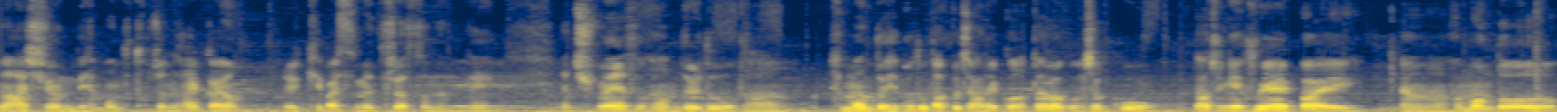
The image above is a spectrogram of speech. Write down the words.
아쉬운데 한 번 더 도전을 할까요? 이렇게 말씀을 드렸었는데 주변에서 사람들도 다 한 번 더 해봐도 나쁘지 않을 것 같다라고 하셨고 나중에 후회할 바에 그냥 한 번 더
